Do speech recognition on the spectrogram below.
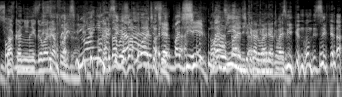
нет. Так они не Осознанность. говорят, Ольга. Ну, они Когда вы заплатите говорят, семь, тогда подельники узнаете, как говорят. возьми вину на себя.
